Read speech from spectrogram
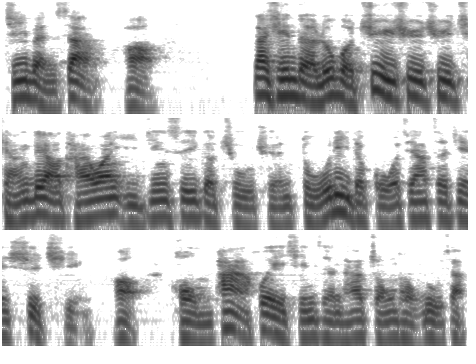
基本上啊。赖清德如果继续去强调台湾已经是一个主权独立的国家这件事情，啊，恐怕会形成他总统路上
